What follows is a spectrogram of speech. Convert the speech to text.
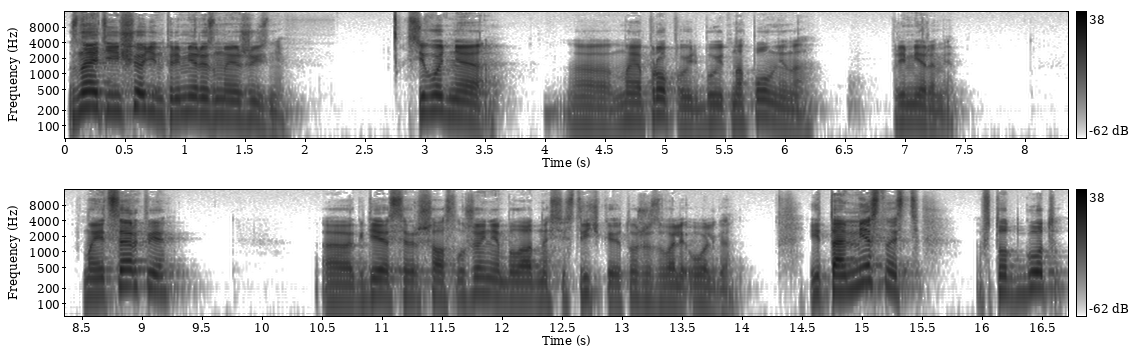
Знаете, еще один пример из моей жизни. Сегодня э, моя проповедь будет наполнена примерами. В моей церкви, э, где я совершал служение, была одна сестричка, ее тоже звали Ольга. И та местность в тот год,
